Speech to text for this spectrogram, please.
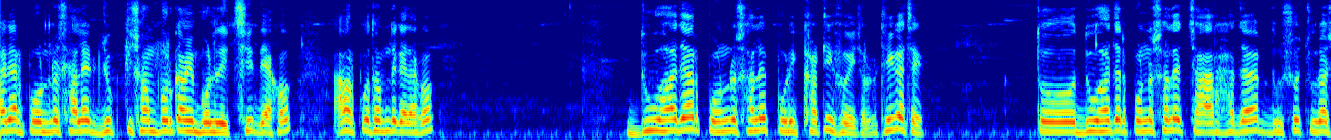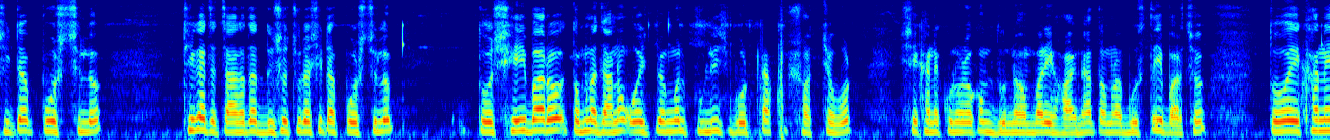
হাজার পনেরো সালের যুক্তি সম্পর্কে আমি বলে দিচ্ছি, দেখো আমার প্রথম থেকে দেখো। দু হাজার পনেরো সালে পরীক্ষাটি হয়েছিল, ঠিক আছে? তো দু হাজার পনেরো সালে চার হাজার দুশো চুরাশিটা পোস্ট ছিল, ঠিক আছে? চার হাজার দুশো চুরাশিটা পোস্ট ছিল, তো সেইবারও তোমরা জানো ওয়েস্ট বেঙ্গল পুলিশ বোর্ডটা খুব স্বচ্ছ বোর্ড সেখানে কোনো রকম দু নম্বরই হয় না, তোমরা বুঝতেই পারছ। তো এখানে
